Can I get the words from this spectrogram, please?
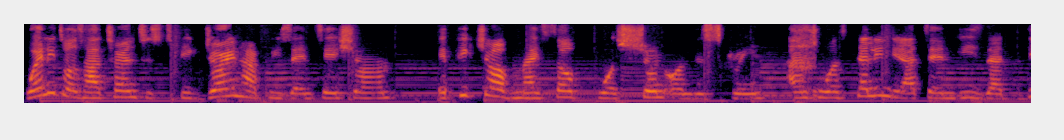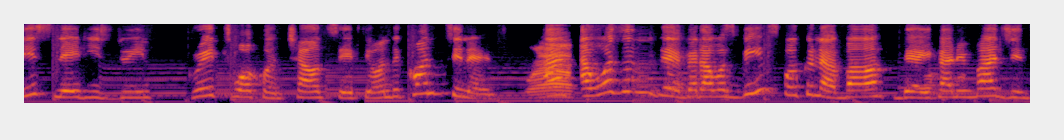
when it was her turn to speak during her presentation, a picture of myself was shown on the screen and she was telling the attendees that this lady is doing great work on child safety on the continent. Wow. And I wasn't there, but I was being spoken about there. You can imagine.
